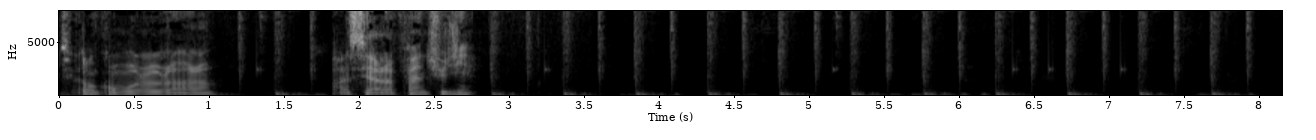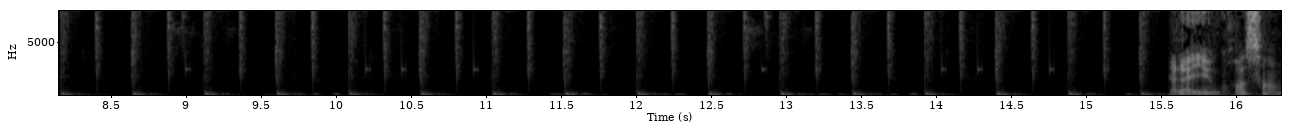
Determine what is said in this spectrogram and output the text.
C'est quand qu'on voit Lola là? Ah, c'est à la fin, tu dis? Et a un croissant.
